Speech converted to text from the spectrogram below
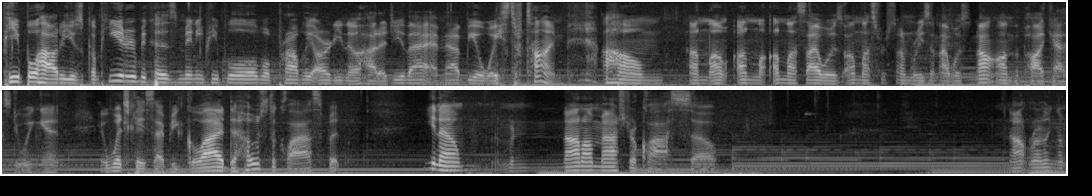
people how to use a computer because many people will probably already know how to do that, and that'd be a waste of time. Um, un un unless I was, unless for some reason I was not on the podcast doing it, in which case I'd be glad to host a class, but, you know, I'm not on master class, so not running a,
